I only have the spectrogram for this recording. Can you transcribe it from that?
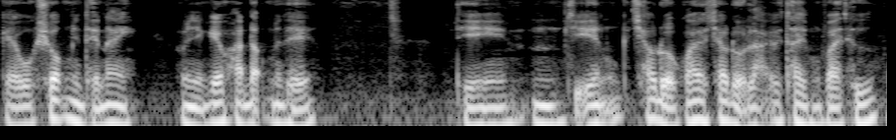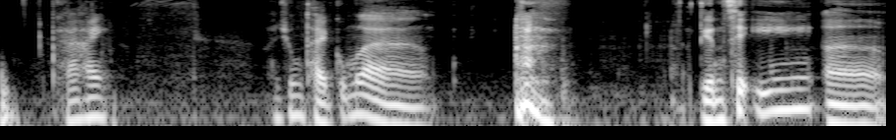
cái workshop như thế này và những cái hoạt động như thế. Thì um, chị Yến trao đổi qua trao đổi lại với thầy một vài thứ khá hay. Nói chung thầy cũng là tiến sĩ uh,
